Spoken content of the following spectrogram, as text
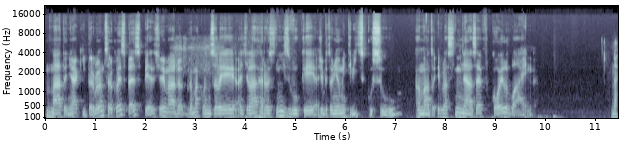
máte nějaký problém celkově s PS5, že má doma konzoli a dělá hrozný zvuky a že by to mělo mít víc kusů a má to i vlastní název Coilvine. Ne.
